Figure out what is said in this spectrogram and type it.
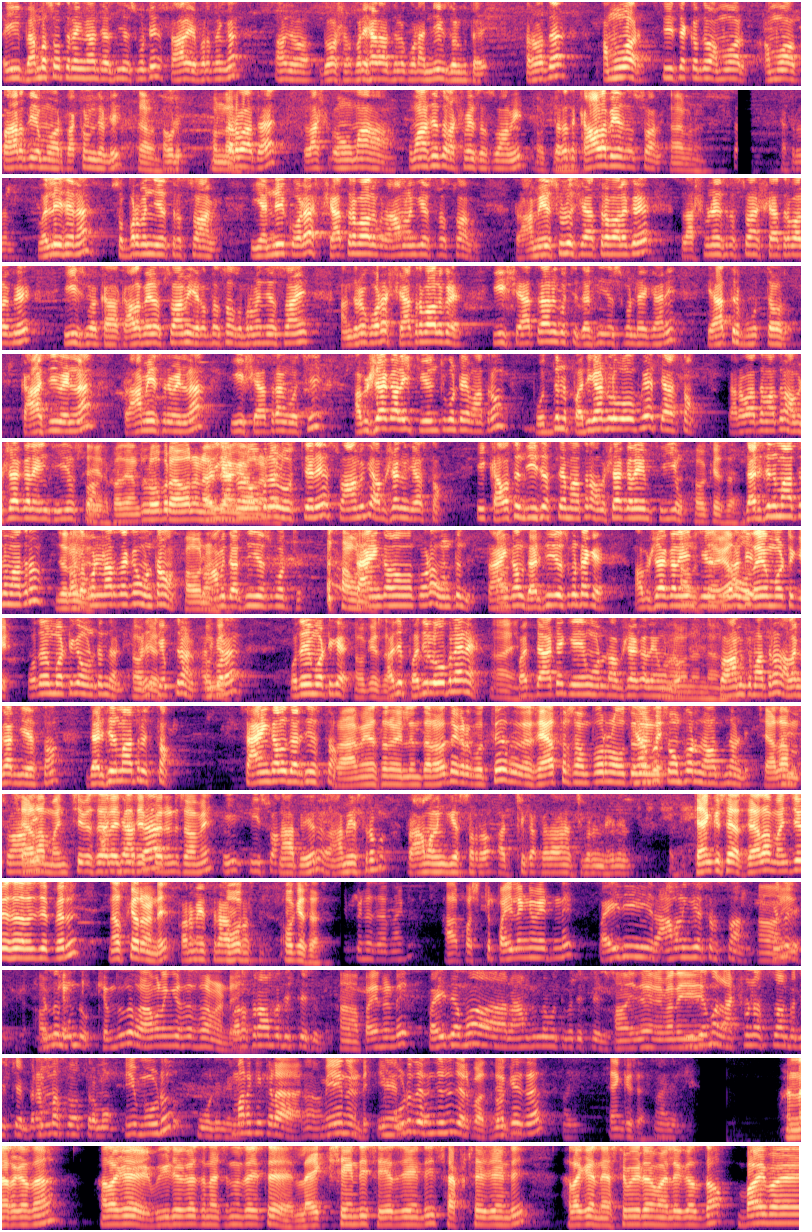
ఈ బ్రహ్మసూత్ర లింగాన్ని దర్శనం చేసుకుంటే చాలా విపరీతంగా దోష పరిహారాదులు కూడా అన్నీ జరుగుతాయి. తర్వాత అమ్మవారు శ్రీచక్రంతో అమ్మవారు అమ్మవారు పార్వతీ అమ్మవారు పక్కన ఉందండి అవును. తర్వాత లక్ష్మ ఉమా ఉమాసేత లక్ష్మేశ్వర స్వామి. తర్వాత కాళభైరవ స్వామి. అక్కడ వల్లీసేన సుబ్రహ్మణ్యేశ్వర స్వామి. ఇవన్నీ కూడా క్షేత్రపాలకు రామలింగేశ్వర స్వామి. రామేశ్వరుడు క్షేత్రపాలకుడే లక్ష్మణేశ్వర స్వామి క్షేత్రపాలకుడే ఈ స్వ- కా- కాళభైరవ స్వామి ఇరదస్వామి సుబ్రహ్మణ్య స్వామి అందరూ కూడా క్షేత్రపాలకుడే. ఈ క్షేత్రానికి వచ్చి దర్శనం చేసుకుంటే కానీ యాత్ర పూర్తవదు. కాశీ వెళ్ళినా రామేశ్వరం వెళ్ళినా ఈ క్షేత్రానికి వచ్చి అభిషేకాలు ఇవి చేయించుకుంటే మాత్రం పొద్దున్న పది గంటల లోపుగా చేస్తాం. తర్వాత మాత్రం అభిషేకాలు ఏం చేయం స్వామి. పది గంటల లోపు పది గంటల లోపల. వస్తేనే స్వామికి అభిషేకం చేస్తాం. ఈ కవచం తీసేస్తే మాత్రం అభిషేకాలు ఏం చెయ్యం. Okay sir. దర్శనం మాత్రం మాత్రం. పదకొండున్నర దాకా ఉంటాం. స్వామి దర్శనం చేసుకోవచ్చు. సాయంకాలం కూడా ఉంటుంది. సాయంకాలం దర్శనం చేసుకుంటాకే అభిషేకాలు ఏం అభిషేకాలు చేయాలి ఉదయం మట్టుకి. ఉదయం మట్టిగా ఉంటుందండి. అది. చెప్తున్నాను. అది కూడా ఉదయం సార్. అది పది లోపలేనే. పది దాటేకి ఏమి ఉండవు అభిషేకాలు ఏమి ఉండవు. స్వామికి మాత్రం అలంకారం చేస్తాం. దర్శనం మాత్రం ఇస్తాం. సాయంకాలం దర్శనం ఇస్తాం రామేశ్వరం వెళ్ళిన తర్వాత ఇక్కడికి వస్తే యాత్ర సంపూర్ణం అవుతుందండి. సోమపురం అవుతుందండి. చాలా చాలా మంచి విషయాలు అయితే చెప్పారండి స్వామి. ఈ నా పేరు రామేశ్వరపు రామలింగేశ్వరరావు అర్చక ప్రధాన అర్చకుడు నేను థ్యాంక్ యూ సార్ చాలా మంచి విషయాలు చెప్పారు. నమస్కారం అండి. పరమేశ్వర ఓకే- సార్ చెప్పింది సార్ నాకు ఫస్ట్ పైలింగం ఏంటండి? పైది రామలింగేశ్వర స్వామి. కింద ముందు. కిందది రామలింగేశ్వర స్వామి అండి. పరశురామ ఆ, పైనండి. పైదేమో రామచంద్రమూర్తి ప్రతిష్ఠేషన్ ఆ, ఇదే ఇదేమో లక్ష్మణ స్వామి ప్రతిష్ఠ బ్రహ్మసూత్రము. ఈ మూడు మూడు. మనకి ఇక్కడ మెయిన్ అండి. ఈ మూడు దర్శించడం సరిపోతుంది okay sir. Thank you sir. అన్నారు కదా? అలాగే వీడియో కనుక నచ్చినట్లయితే లైక్ చేయండి షేర్ చేయండి సబ్స్క్రైబ్ చేయండి. అలాగే నెక్స్ట్ వీడియో మళ్ళీ కలుద్దాం. Bye bye.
